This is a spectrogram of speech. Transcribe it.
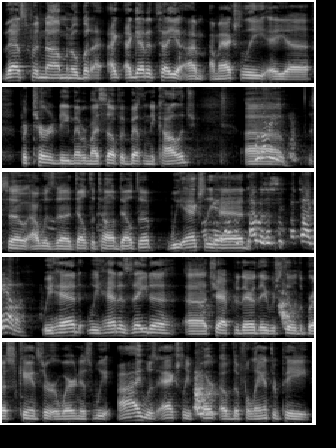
That's phenomenal. But I, I, I got to tell you, I'm I'm actually a uh, fraternity member myself at Bethany College. Uh, so I was uh, Delta Tau Delta. We actually okay, had I was a Sigma Tau Gamma. We had we had a Zeta uh, chapter there. They were still the breast cancer awareness. We I was actually part of the philanthropy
